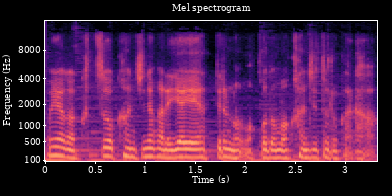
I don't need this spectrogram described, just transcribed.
親が苦痛を感じながらいやいややってるのは子供は感じ取るから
